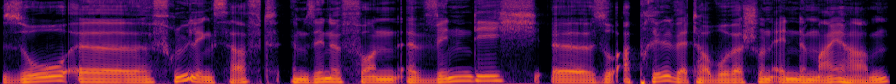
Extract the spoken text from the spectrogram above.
so äh, frühlingshaft im Sinne von äh, windig, äh, so Aprilwetter, wo wir schon Ende Mai haben.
